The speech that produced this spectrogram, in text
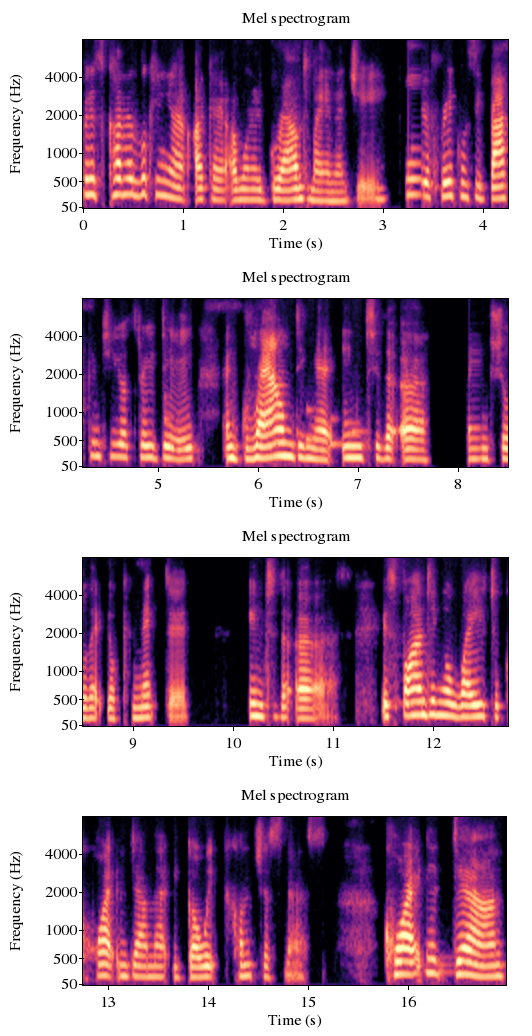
But it's kind of looking at, okay, I want to ground my energy, pull your frequency back into your 3D and grounding it into the earth, making sure that you're connected into the earth. Is finding a way to quieten down that egoic consciousness, quieten it down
